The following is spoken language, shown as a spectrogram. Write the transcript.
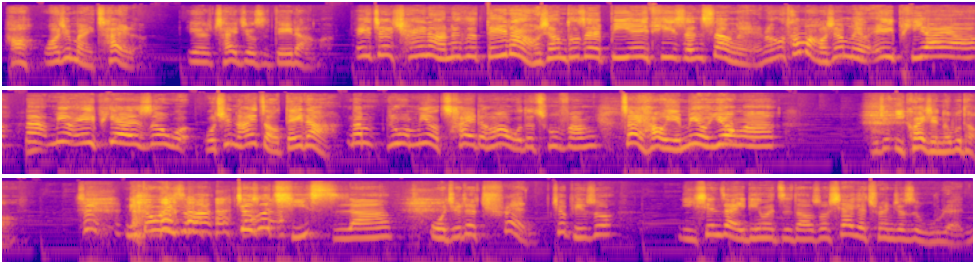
好，我要去买菜了。因为菜就是 data 嘛，哎，在 China 那个 data 好像都在 BAT 身上哎，然后他们好像没有 API 啊。那没有 API 的时候，我我去哪里找 data？那如果没有菜的话，我的厨房再好也没有用啊。我就一块钱都不投。所以你懂我意思吗？就是说，其实啊，我觉得 trend 就比如说，你现在一定会知道说，下一个 trend 就是无人。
